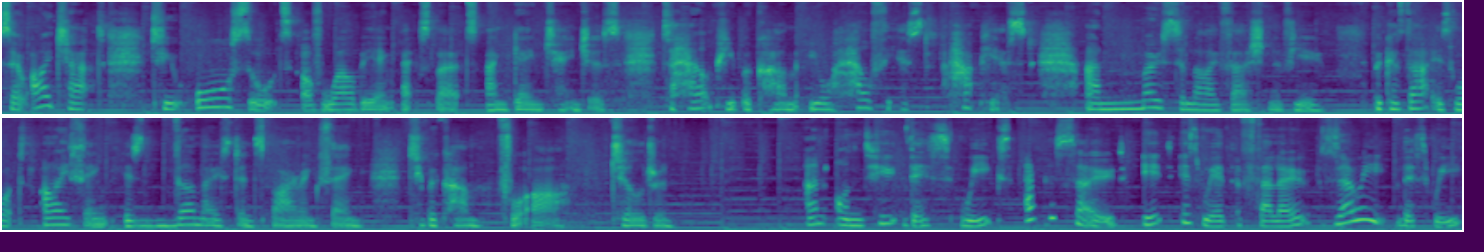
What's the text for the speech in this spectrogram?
so I chat to all sorts of well-being experts and game changers to help you become your healthiest, happiest, and most alive version of you because that is what I think is the most inspiring thing to become for our children. And on to this week's episode. It is with a fellow Zoe this week,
